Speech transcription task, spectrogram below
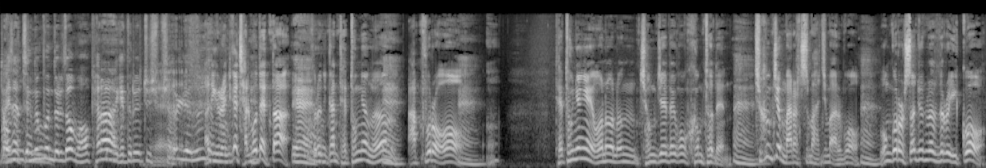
그래서 듣는 뭐. 분들도 뭐 편안하게 들어 주십시오. 설 연인데 아니 뭐. 그러니까 잘못했다. 예. 그러니까 대통령은 예. 앞으로 예. 어? 대통령의 언어는 정제되고 검토된 예. 즉흥적 말씀하지 말고 예. 원고를 써주는 대로 있고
